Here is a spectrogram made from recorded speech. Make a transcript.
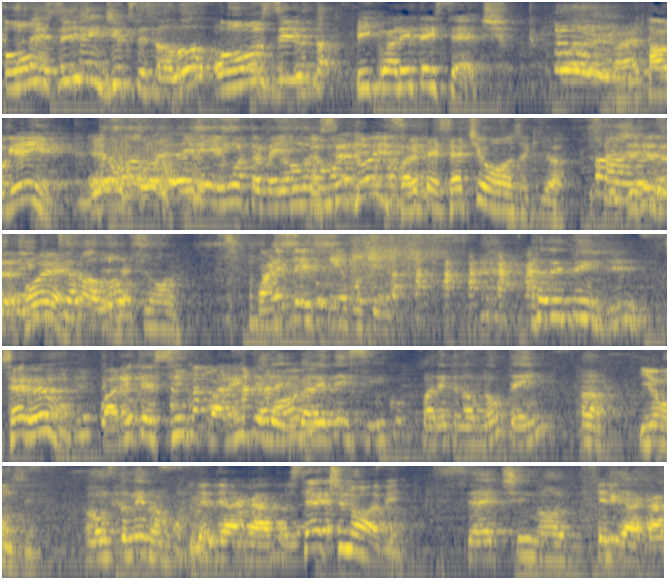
Eu 11, entendi o que você falou. 11 e 47. Alguém? Tem nenhuma também. Você dois? 47 e 11 aqui, ó. Ah, eu não entendi o Foi? que você falou. 47 e 11. 45 aqui. Eu não entendi. Sério mesmo? 45, Peraí, 49 45, 49 não tem. Ah, e 11. 11 também não. TDAH. 7, 9. 7, 9. TDAH.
